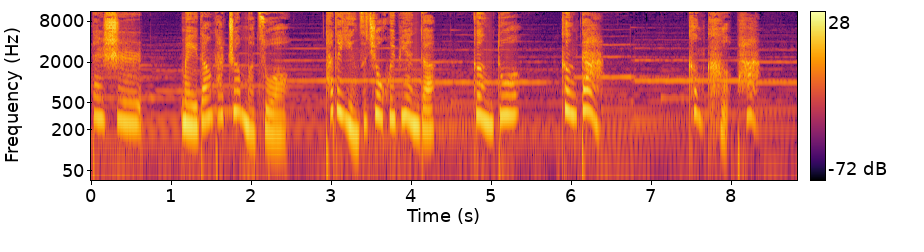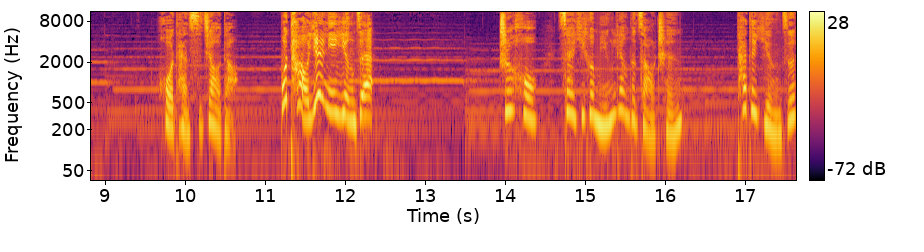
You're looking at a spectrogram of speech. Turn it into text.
但是，每当他这么做，他的影子就会变得更多、更大、更可怕。霍坦斯叫道：“我讨厌你，影子！”之后，在一个明亮的早晨，他的影子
